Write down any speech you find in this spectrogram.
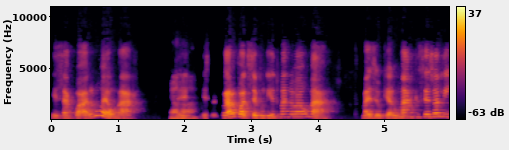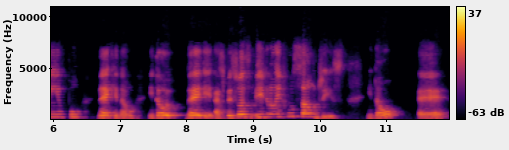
esse aquário não é o mar, Uhum. Né? Esse aquário pode ser bonito, mas não é o mar. Mas eu quero um mar que seja limpo, né? Que não. Então, né? as pessoas migram em função disso. Então, é,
